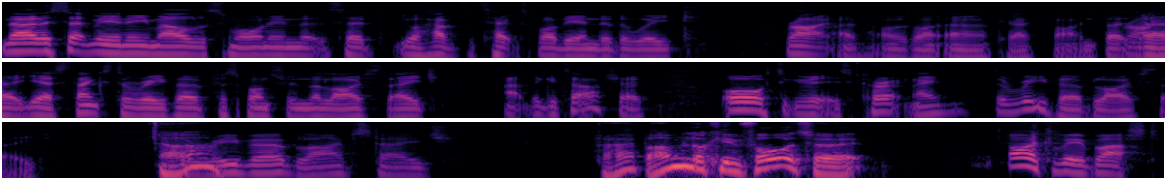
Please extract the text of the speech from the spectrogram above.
No, they sent me an email this morning that said you'll have the text by the end of the week. Right. I, I was like, oh, okay, fine. But Right. uh, yes, thanks to Reverb for sponsoring the live stage at the Guitar Show, or to give it its correct name, the Reverb live stage. The Ah, Reverb live stage. fab. I'm looking forward to it. Oh, it'll be a blast.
